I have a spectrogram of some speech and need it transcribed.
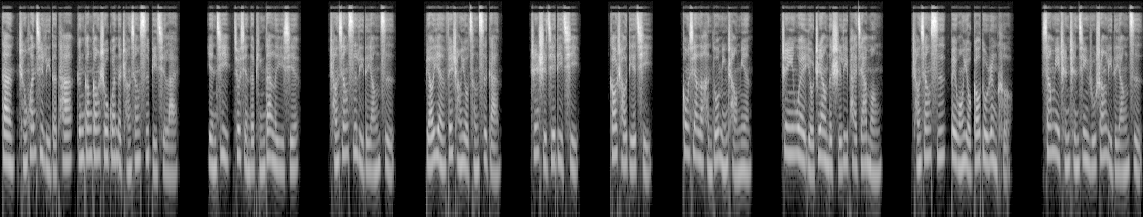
但《陈欢记》里的她跟刚刚收官的《长相思》比起来，演技就显得平淡了一些。《长相思》里的杨紫表演非常有层次感，真实接地气，高潮迭起，贡献了很多名场面。正因为有这样的实力派加盟，《长相思》被网友高度认可。香蜜沉沉烬如霜里的杨紫，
